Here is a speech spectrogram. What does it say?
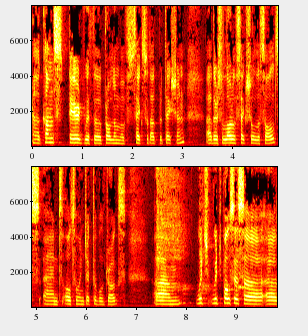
uh, comes paired with the problem of sex without protection. Uh, there's a lot of sexual assaults and also injectable drugs, um, which, which poses uh, uh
